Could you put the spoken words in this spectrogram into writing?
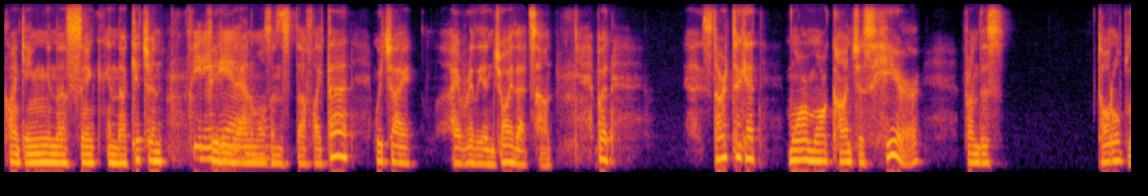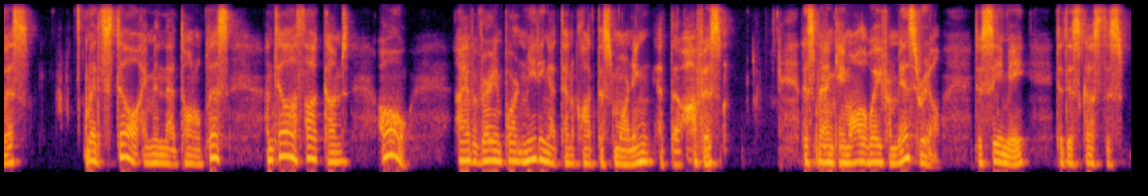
clanking in the sink in the kitchen, Feeding, feeding the animals. animals and stuff like that, which I I really enjoy that sound. But I start to get more and more conscious here from this total bliss, but still I'm in that total bliss until a thought comes, oh, I have a very important meeting at 10 o'clock this morning at the office. This man came all the way from Israel to see me to discuss this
